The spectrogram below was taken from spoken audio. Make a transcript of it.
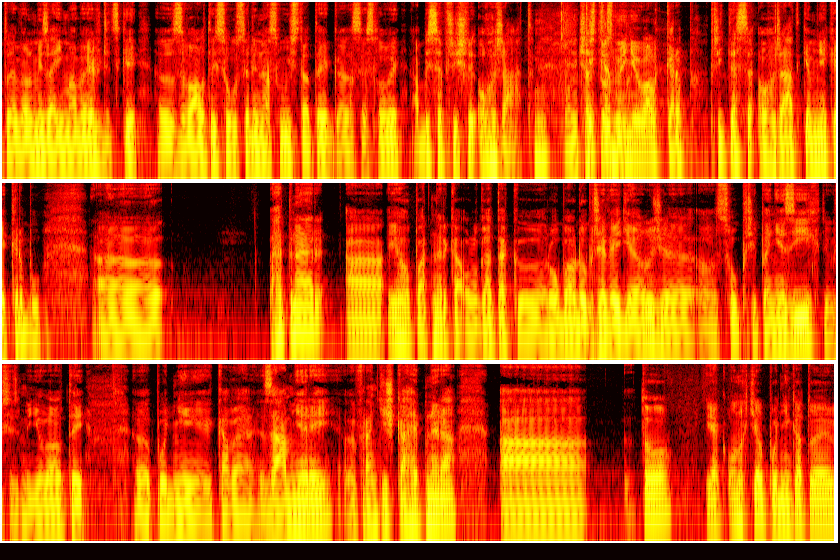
to je velmi zajímavé, vždycky e, zval ty sousedy na svůj statek e, se slovy, aby se přišli ohřát. Hm. On často zmiňoval krb, přijďte se ohřát ke mně ke krbu. Uh, Hepner a jeho partnerka Olga, tak Roubal dobře věděl, že jsou při penězích, ty už si zmiňoval, ty podnikavé záměry Františka Hepnera a to, jak on chtěl podnikat, to je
